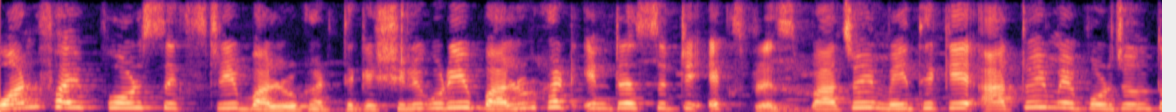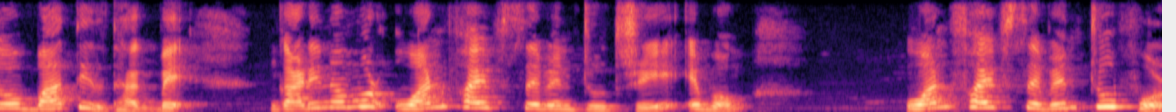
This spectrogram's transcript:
one five four six three Balurghat থেকে শিলিগুড়ি বালুরঘাট ইন্টারসিটি এক্সপ্রেস পাঁচই মে থেকে আটই মে পর্যন্ত বাতিল থাকবে। গাড়ি number one five seven two three এবং one five seven two four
